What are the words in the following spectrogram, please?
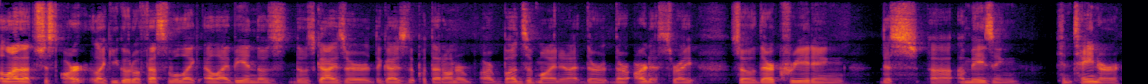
a lot of that's just art. Like you go to a festival like lib and those those guys are the guys that put that on are, are buds of mine and I, they're they're artists right? So they're creating this uh, amazing container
